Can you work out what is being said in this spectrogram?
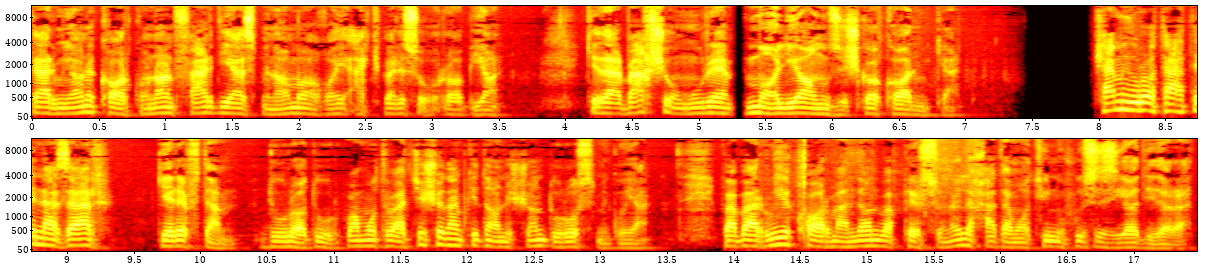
در میان کارکنان فردی است به نام آقای اکبر سهرابیان. که در بخش امور مالی آموزشگاه کار می‌کرد. کمی او را تحت نظر گرفتم دورا دور و متوجه شدم که دانشجویان درست می‌گویند و بر روی کارمندان و پرسنل خدماتی نفوذ زیادی دارد.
